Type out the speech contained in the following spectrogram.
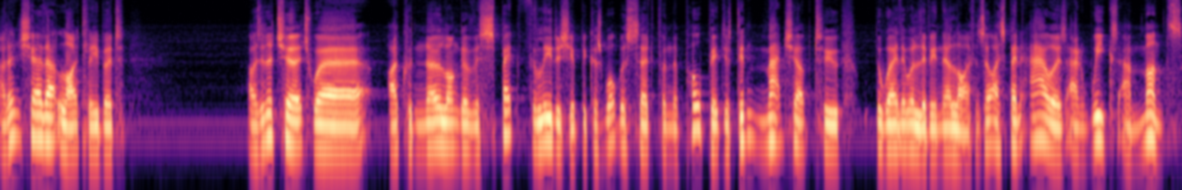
I don't share that lightly, but I was in a church where I could no longer respect the leadership because what was said from the pulpit just didn't match up to the way they were living their life. And so I spent hours and weeks and months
